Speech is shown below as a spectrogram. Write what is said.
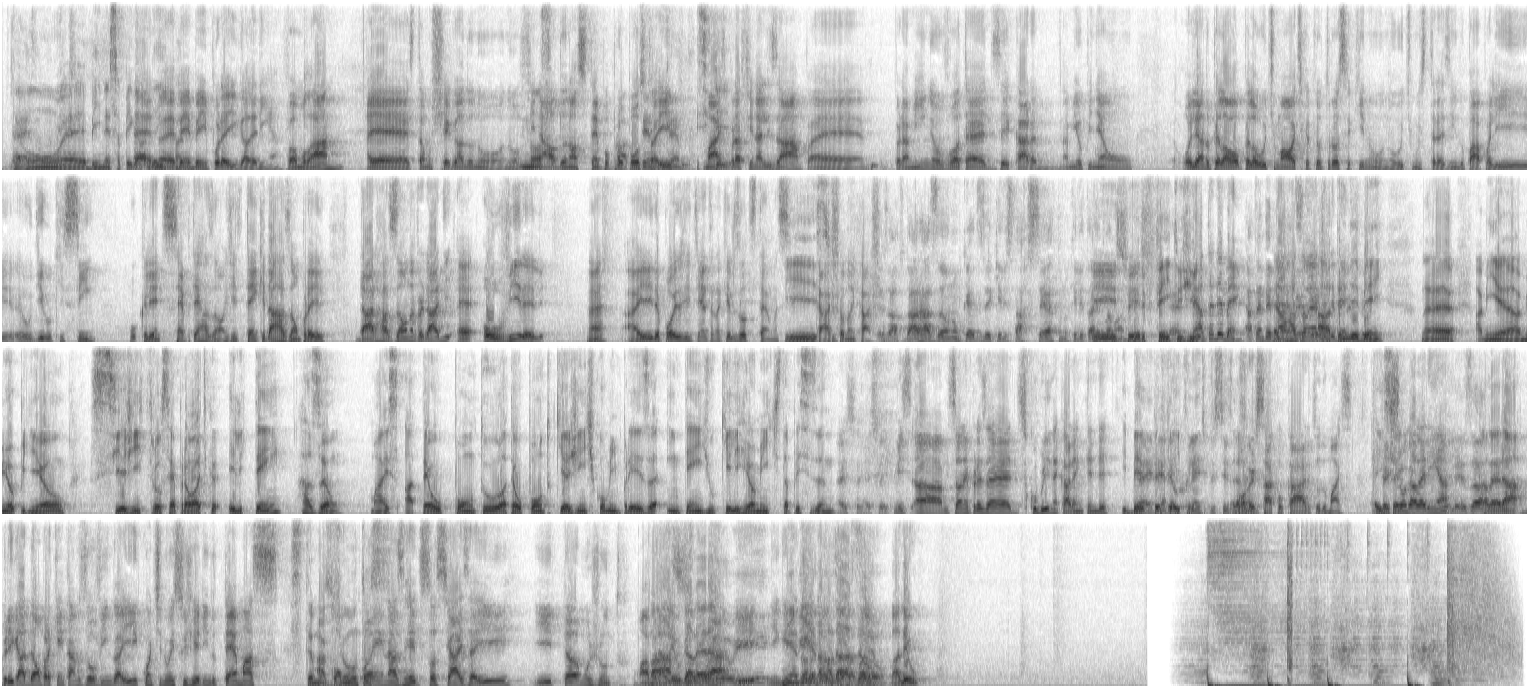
É, Então exatamente. é, bem nessa pegada É, aí, é bem, bem por aí, galerinha. Vamos lá. É, estamos chegando no, no final Nossa. do nosso tempo proposto aí. tempo. Mas para finalizar, é, para mim eu vou até dizer, cara, na minha opinião, olhando pela, pela última ótica que eu trouxe aqui no, no último estrezinho do papo ali, eu digo que sim, o cliente sempre tem razão. A gente tem que dar razão para ele. Dar razão, na verdade, é ouvir ele, né? Aí depois a gente entra naqueles outros temas, se Isso. encaixa ou não encaixa. Exato. Dar razão não quer dizer que ele está certo no que ele está reclamando. isso. Perfeito, É, Gil. É atender bem. Atender Dar bem, razão é perfeito. atender, atender bem. bem, né? A minha, a minha opinião, se a gente trouxer para ótica, ele tem razão, mas até o ponto, até o ponto que a gente como empresa entende o que ele realmente está precisando. É isso aí. É isso aí. A missão da empresa é descobrir, né, cara? É entender. E bem, É entender o que o perfeito. cliente precisa. Conversar com o cara e tudo mais. É isso Fechou, aí. galerinha? Beleza? Galera, Brigadão pra quem tá nos ouvindo aí. Continue sugerindo temas. estamos Acompanhe juntos. nas redes sociais aí. E tamo junto. Um abraço. Valeu, galera. Valeu e Ninguém, é Ninguém dono da razão. Valeu.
